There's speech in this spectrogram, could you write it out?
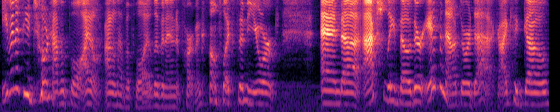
even if you don't have a pool. I don't. I don't have a pool. I live in an apartment complex in New York, and uh, actually, though, there is an outdoor deck. I could go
